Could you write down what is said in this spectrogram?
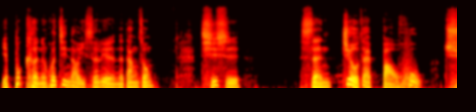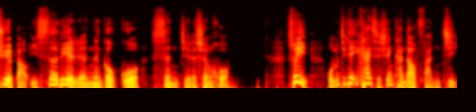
也不可能会进到以色列人的当中。其实。神就在保护、确保以色列人能够过圣洁的生活。所以，我们今天一开始先看到燔祭。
